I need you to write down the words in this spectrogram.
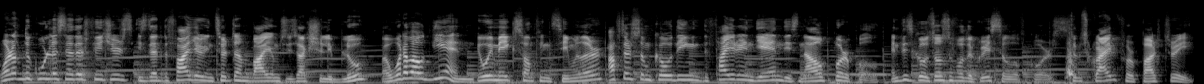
One of the coolest nether features is that the fire in certain biomes is actually blue, but what about the end? Can we make something similar? After some coding, the fire in the end is now purple. And this goes also for the crystal, of course. Subscribe for part 3.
